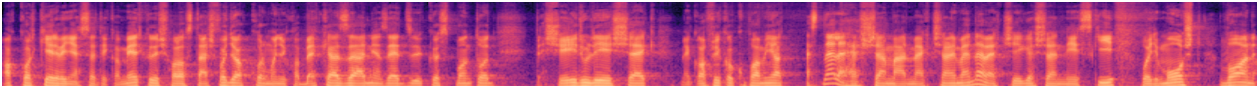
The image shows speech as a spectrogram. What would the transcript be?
akkor kérvényezhetik a mérkőzés halasztást, vagy akkor mondjuk, ha be kell zárni az edzőközpontot, de sérülések, meg Afrika kupa miatt, ezt ne lehessen már megcsinálni, mert nevetségesen néz ki, hogy most van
